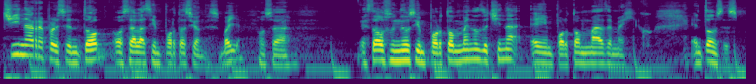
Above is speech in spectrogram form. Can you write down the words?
China representó, o sea, las importaciones, vaya, o sea, Estados Unidos importó menos de China e importó más de México. Entonces,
